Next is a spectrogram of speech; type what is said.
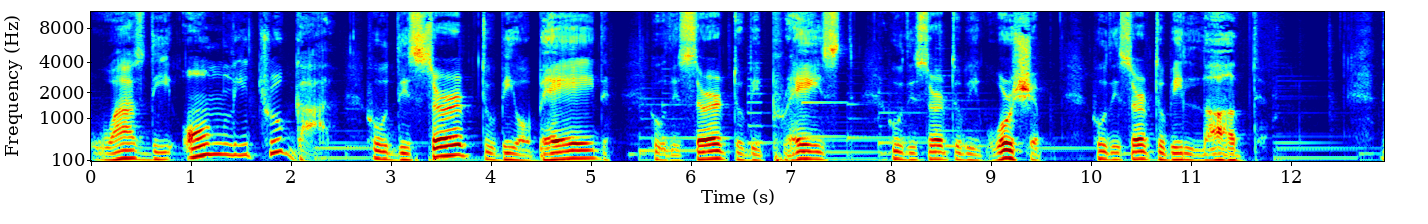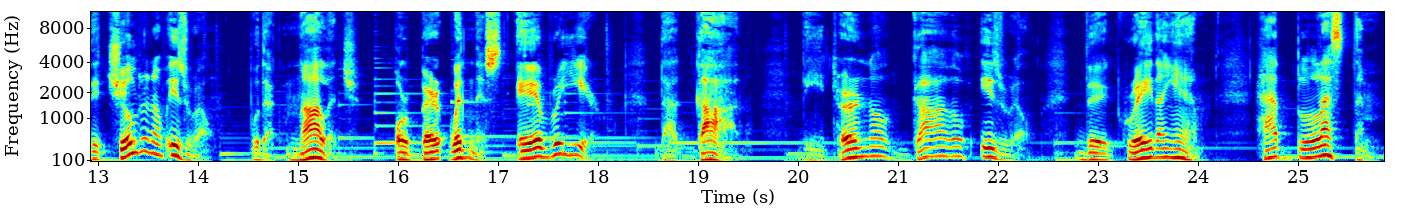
was the only true God who deserved to be obeyed, who deserved to be praised, who deserved to be worshiped, who deserved to be loved the children of Israel would acknowledge or bear witness every year that God, the eternal God of Israel, the great I am, had blessed them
